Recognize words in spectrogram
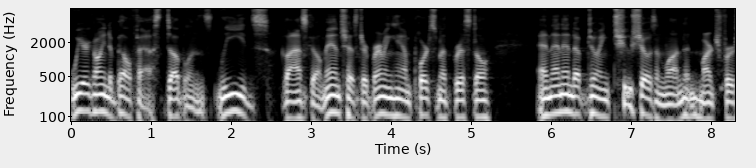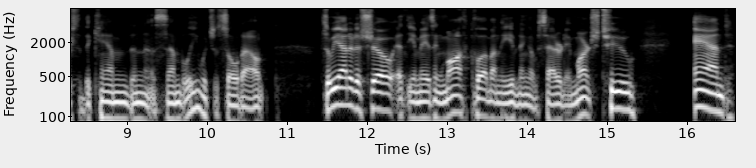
We are going to Belfast, Dublin, Leeds, Glasgow, Manchester, Birmingham, Portsmouth, Bristol, and then end up doing two shows in London, March 1st at the Camden Assembly, which is sold out. So we added a show at the Amazing Moth Club on the evening of Saturday, March 2, and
